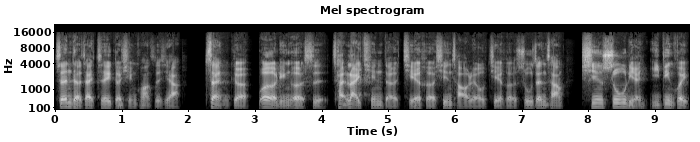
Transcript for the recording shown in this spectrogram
真的在这个情况之下，整个二零二四蔡赖清德结合新潮流，结合苏贞昌，新苏联一定会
